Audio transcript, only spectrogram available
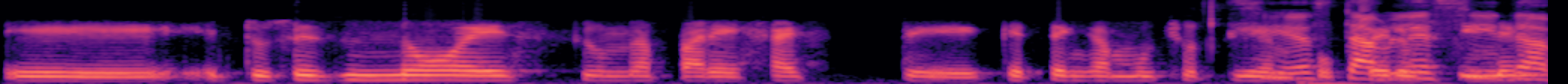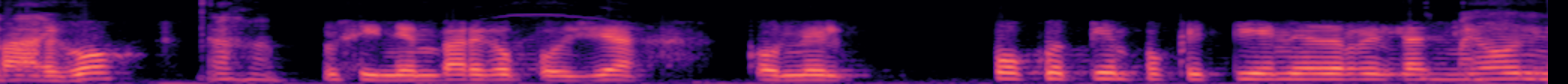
Eh, entonces no es una pareja este que tenga mucho tiempo, pero sin embargo, Ajá. pues, sin embargo, pues ya con el poco tiempo que tiene de relación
